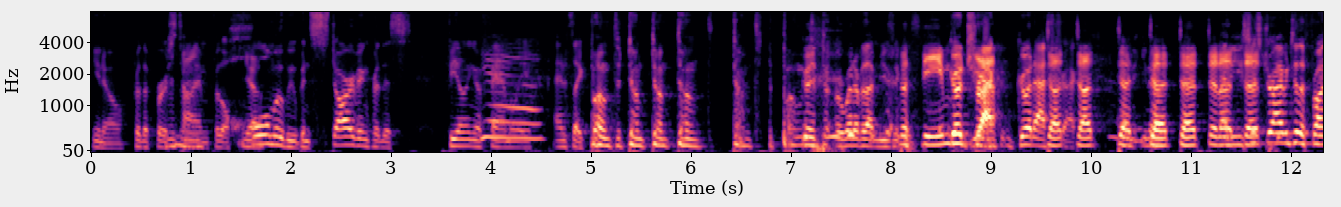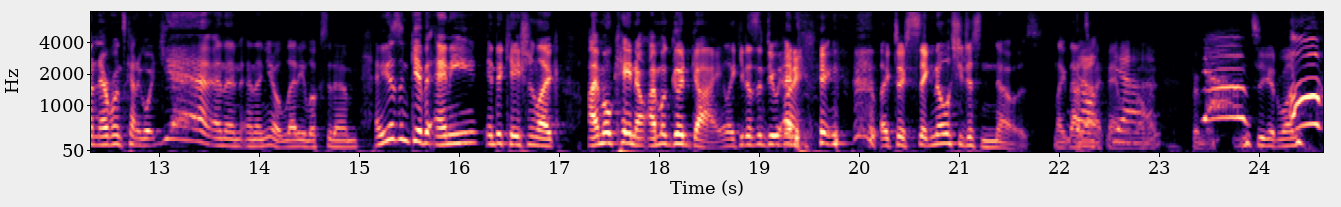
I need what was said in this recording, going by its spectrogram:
you know, for the 1st Mm-hmm. time for the whole movie. We've been starving for this feeling of Yeah. family, and it's like bum dum dum dum dum dum Good. or whatever that music the is. theme. good track, Yeah. good ass Da, track. da, da, And, you know, and he's da. just driving to the front and everyone's kind of going yeah and then and then you know letty looks at him and he doesn't give any indication like i'm okay now i'm a good guy like he doesn't do anything like to signal she just knows like that's Well, my family yeah. moment for me That's a good one. Oh,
